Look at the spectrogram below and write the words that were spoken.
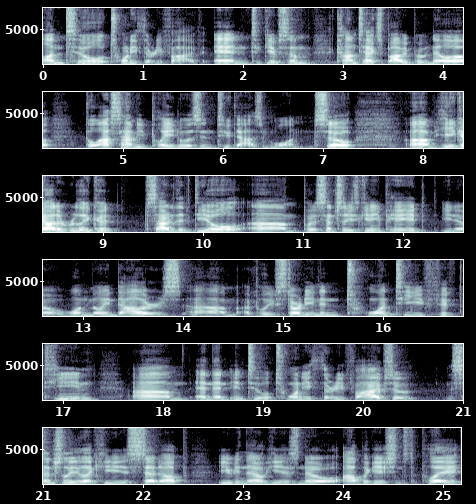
until 2035. And to give some context, Bobby Bonilla the last time he played was in 2001. So um, he got a really good side of the deal, um, but essentially he's getting paid, you know, one million dollars, um, I believe, starting in 2015, um, and then until 2035. So essentially, like he is set up, even though he has no obligations to play.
